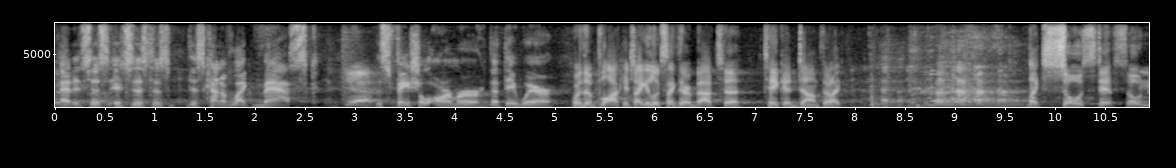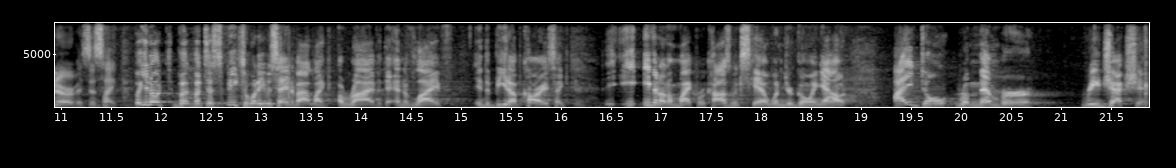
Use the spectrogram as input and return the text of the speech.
And it's just it's just this this kind of like mask yeah. this facial armor that they wear. Or the blockage, like it looks like they're about to take a dump. They're like, like so stiff, so nervous. It's like. But you know, but, but to speak to what he was saying about like arrive at the end of life in the beat up car, it's like, e- even on a microcosmic scale, when you're going out, I don't remember rejection.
